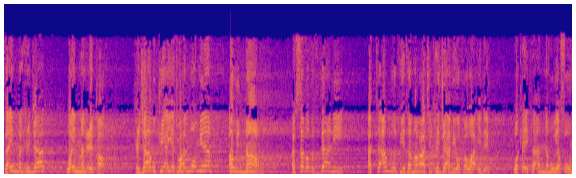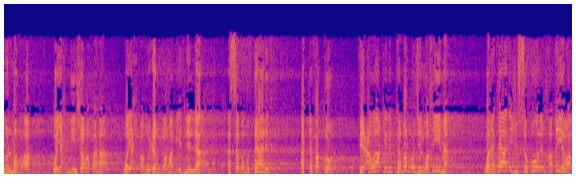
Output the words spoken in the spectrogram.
فإما الحجاب وإما العقاب. حجابك أيتها المؤمنة أو النار. السبب الثاني التأمل في ثمرات الحجاب وفوائده وكيف أنه يصون المرأة ويحمي شرفها ويحفظ عرضها بإذن الله. السبب الثالث التفكر في عواقب التبرج الوخيمة ونتائج السفور الخطيرة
